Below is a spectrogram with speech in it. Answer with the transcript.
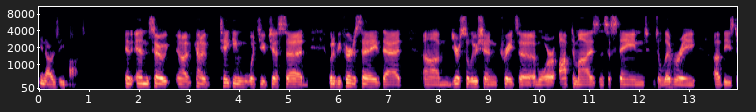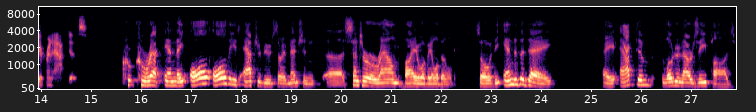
in our Z pods. And, and so, uh, kind of taking what you've just said, would it be fair to say that um, your solution creates a, a, more optimized and sustained delivery of these different actives? Correct, and they all all these attributes that I mentioned uh, center around bioavailability. So at the end of the day, a active loaded in our Z pods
